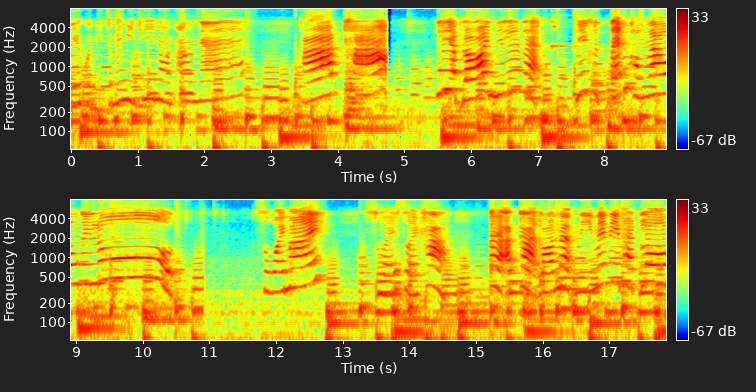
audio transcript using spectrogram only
เยอะกว่านี้จะไม่มีที่นอนเอานะ ครับค่ะเรียบร้อยนี่แหละ นี่คือเต็นท์ของเราไงลูก สวยไหม สวยสวยค่ะ แต่อากาศร้อนแบบนี้ไม่มีพัดลม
